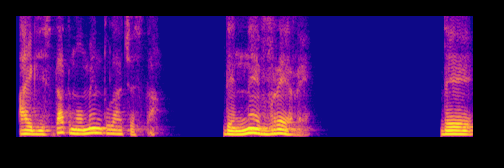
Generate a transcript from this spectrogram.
a existat momentul acesta de nevrere, de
